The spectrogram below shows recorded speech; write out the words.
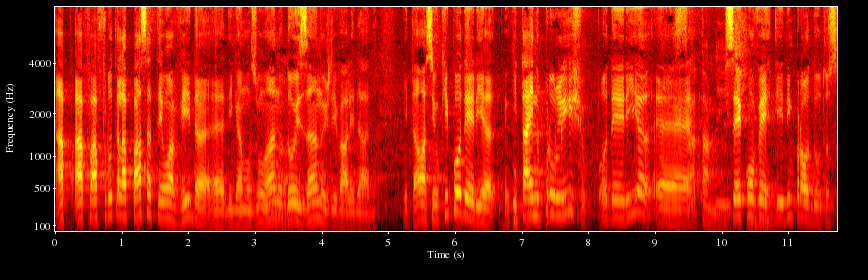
a, a- a fruta ela passa a ter uma vida, digamos, um ano, dois anos de validade. Então, assim, o que poderia, o que está indo para o lixo, poderia Exatamente. ser convertido em produtos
